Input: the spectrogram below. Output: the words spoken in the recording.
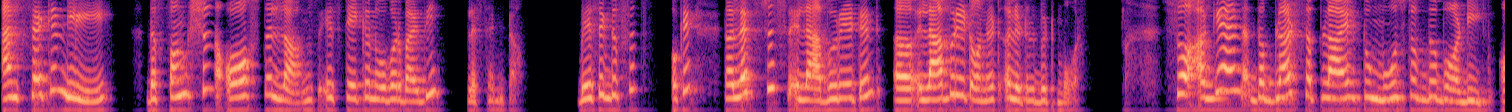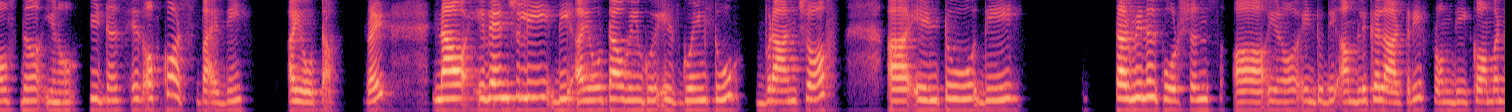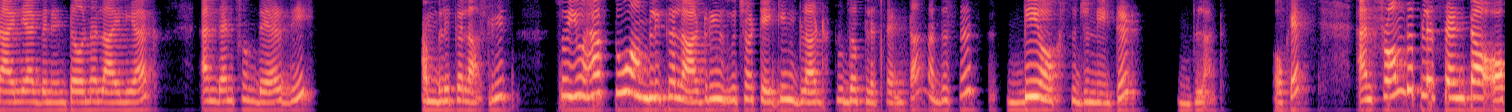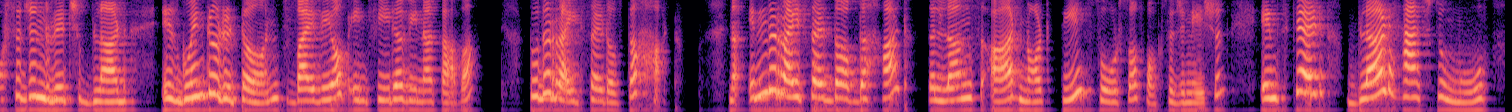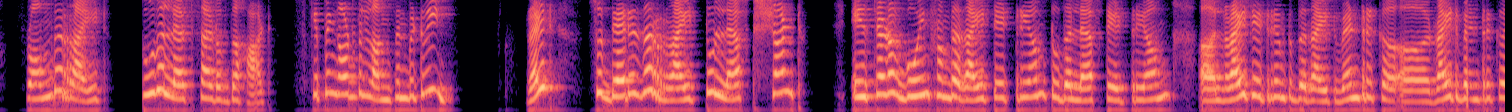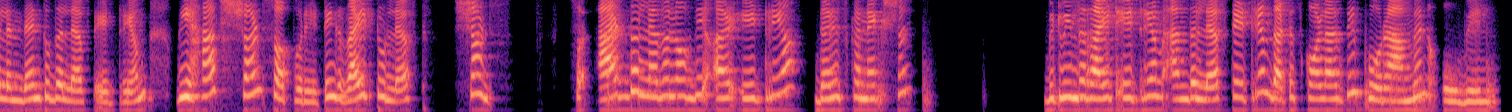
And secondly, the function of the lungs is taken over by the placenta. Basic difference. Okay. Now let's just elaborate and uh, elaborate on it a little bit more. So again, the blood supply to most of the body of the you know fetus is of course by the aorta, right? Now eventually the aorta will go is going to branch off uh, into the terminal portions, uh, you know, into the umbilical artery from the common iliac, then internal iliac, and then from there the umbilical arteries so you have two umbilical arteries which are taking blood to the placenta. Now this is deoxygenated blood. Okay. And from the placenta, oxygen rich blood is going to return by way of inferior vena cava to the right side of the heart. Now in the right side of the heart, the lungs are not the source of oxygenation. Instead, blood has to move from the right to the left side of the heart, skipping out the lungs in between right? So there is a right to left shunt. Instead of going from the right atrium to the left atrium, uh, right atrium to the right ventricle, uh, right ventricle and then to the left atrium, we have shunts operating, right to left shunts. So at the level of the uh, atria, there is connection between the right atrium and the left atrium that is called as the foramen ovale.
